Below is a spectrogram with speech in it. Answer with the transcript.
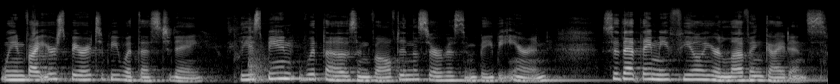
We invite your Spirit to be with us today. Please be with those involved in the service and baby Erin so that they may feel your love and guidance.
